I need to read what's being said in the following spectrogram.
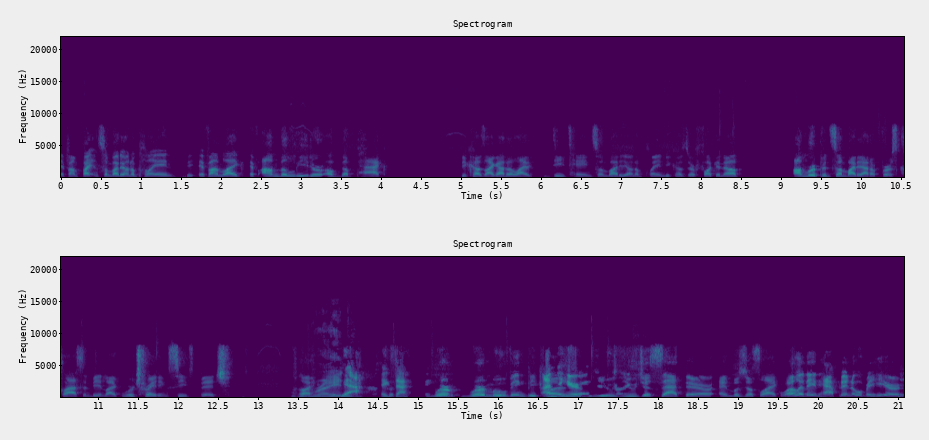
If I'm fighting somebody on a plane, if I'm like, if I'm the leader of the pack, because I gotta like detain somebody on a plane because they're fucking up, I'm ripping somebody out of first class and being like, "We're trading seats, bitch." Like, right? Yeah, exactly. We're we're moving because hero. you you just sat there and was just like, "Well, it ain't happening over here."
